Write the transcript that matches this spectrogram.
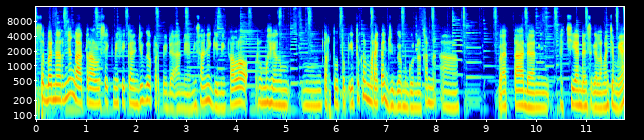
sebenarnya nggak terlalu signifikan juga perbedaannya. Misalnya gini, kalau rumah yang mm, tertutup itu kan mereka juga menggunakan uh, bata dan acian dan segala macam ya,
